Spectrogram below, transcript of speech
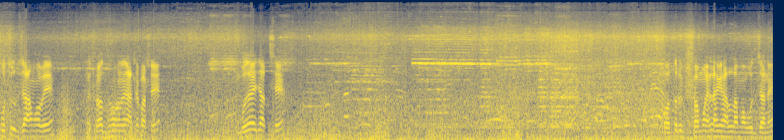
প্রচুর জাম হবে সড়ক ভবনের আশেপাশে। বোঝাই যাচ্ছে। কতটুকু সময় লাগে, আল্লাহ মাবুদ জানে।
